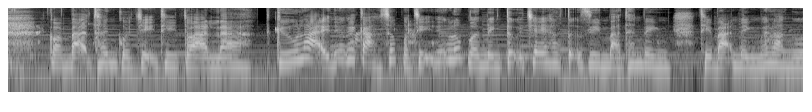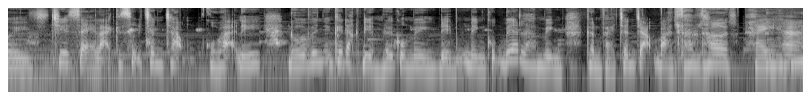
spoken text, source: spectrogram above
Còn bạn thân của chị thì toàn là cứu lại những cái cảm xúc của chị những lúc mà mình tự chê hoặc tự dìm bản thân mình thì bạn mình mới là người chia sẻ lại cái sự trân trọng của bạn ấy đối với những cái đặc điểm đấy của mình để mình cũng biết là mình cần phải trân trọng bản thân hơn. Hay ha.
